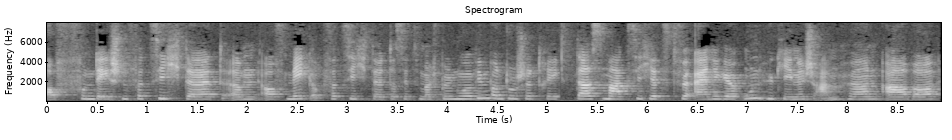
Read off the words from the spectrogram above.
auf Foundation verzichtet, ähm, auf Make-up verzichtet. Dass ihr zum Beispiel nur Wimperntusche trägt. Das mag sich jetzt für einige unhygienisch anhören, aber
